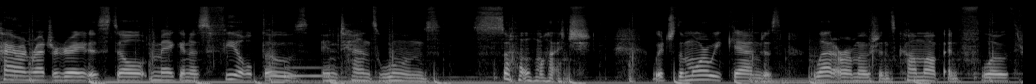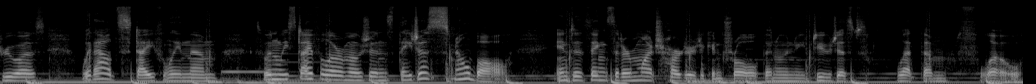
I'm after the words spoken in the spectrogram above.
Chiron retrograde is still making us feel those intense wounds so much. Which, the more we can just let our emotions come up and flow through us without stifling them. So, when we stifle our emotions, they just snowball into things that are much harder to control than when we do just let them flow.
